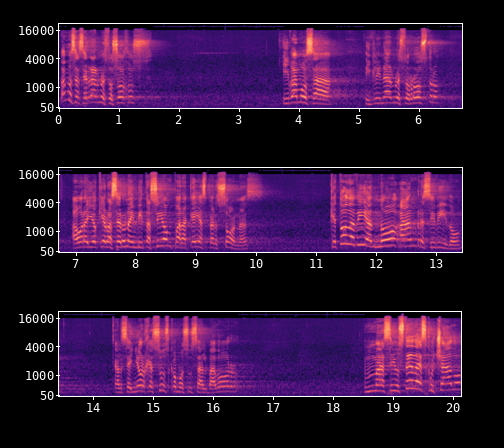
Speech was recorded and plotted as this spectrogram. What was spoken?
Vamos a cerrar nuestros ojos y vamos a inclinar nuestro rostro. Ahora yo quiero hacer una invitación para aquellas personas que todavía no han recibido al Señor Jesús como su Salvador. Mas si usted ha escuchado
